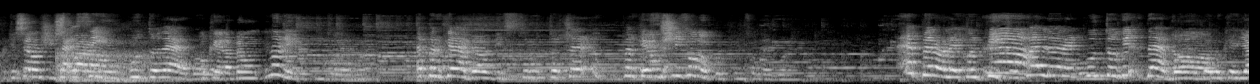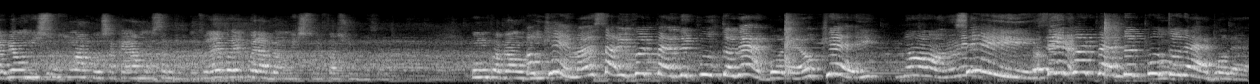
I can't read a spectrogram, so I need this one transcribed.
Perché se no ci Cioè spara. sì, il punto debole. Ok, l'abbiamo. Non era il punto debole. E perché l'abbiamo distrutto? Cioè, perché È uscito dopo il punto debole. Eh però l'hai colpito, quello era il punto che- debole, quello No, che gli abbiamo distrutto una cosa che aveva mostrato il punto debole e poi l'abbiamo distrutta subito. Comunque abbiamo vinto. Ok, ma stavi colpendo il punto debole, ok? No, non è. Sì, stai colpendo il punto debole.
